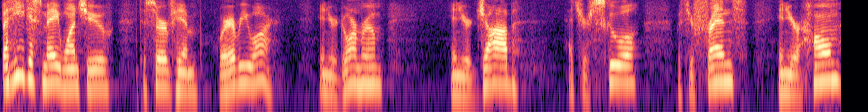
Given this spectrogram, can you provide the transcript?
but He just may want you to serve Him wherever you are in your dorm room, in your job, at your school, with your friends, in your home.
